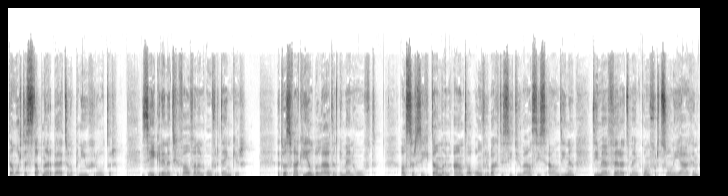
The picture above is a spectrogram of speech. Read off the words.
dan wordt de stap naar buiten opnieuw groter. Zeker in het geval van een overdenker. Het was vaak heel beladen in mijn hoofd. Als er zich dan een aantal onverwachte situaties aandienen die mij ver uit mijn comfortzone jagen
